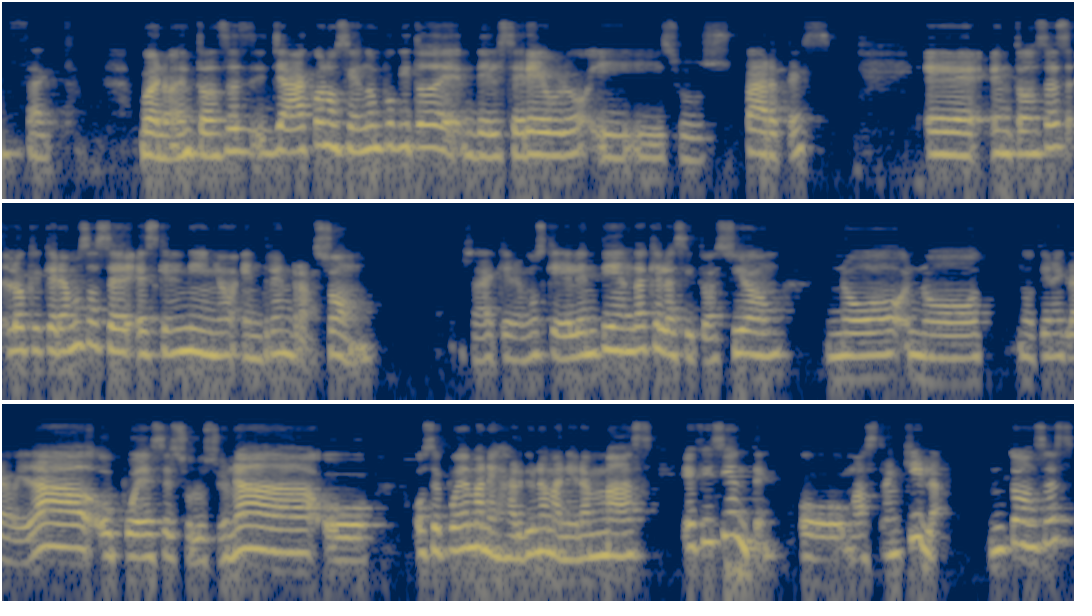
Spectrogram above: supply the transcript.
Exacto. Bueno, entonces ya conociendo un poquito del cerebro y, sus partes, eh, entonces lo que queremos hacer es que el niño entre en razón. O sea, queremos que él entienda que la situación no, no, no tiene gravedad o puede ser solucionada o o se puede manejar de una manera más eficiente o más tranquila. Entonces,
